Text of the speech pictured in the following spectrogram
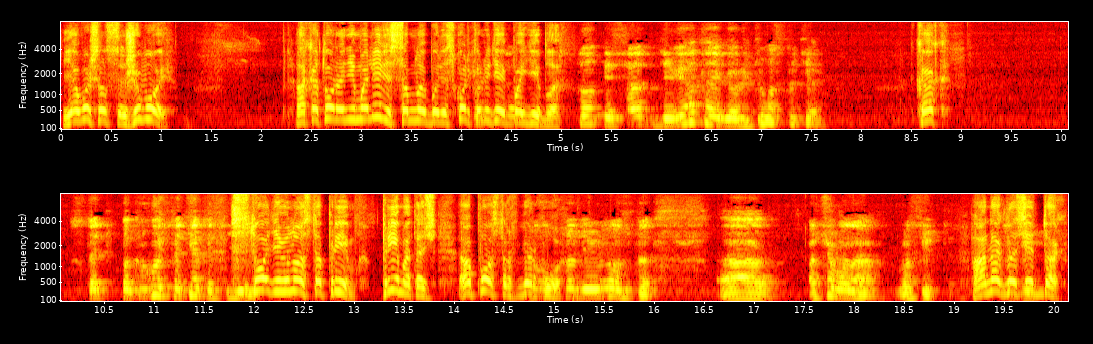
Я вышел живой. А которые не молились, со мной были, сколько людей погибло? 159-я, говорите, у вас статья? Как? По какой статье ты сидишь? 190 прим. Прим это апостроф вверху. 190. А, о чем она гласит? А Она гласит так.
